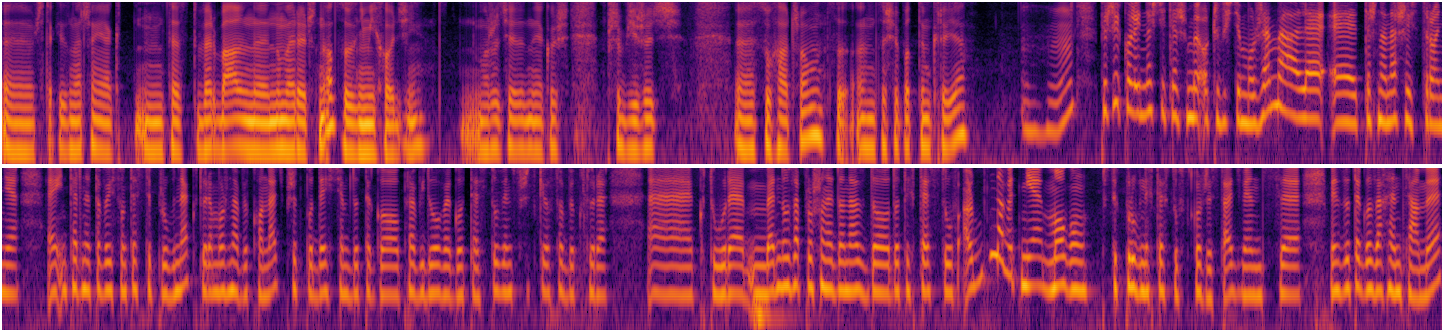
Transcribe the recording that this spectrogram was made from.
e, czy takie znaczenia jak mm, test werbalny, numeryczny. O co z nimi chodzi? Możecie jakoś przybliżyć e, słuchaczom, co, co się pod tym kryje? Mhm. W pierwszej kolejności też my oczywiście możemy, ale e, też na naszej stronie e, internetowej są testy próbne, które można wykonać przed podejściem do tego prawidłowego testu, więc wszystkie osoby, które, e, które będą zaproszone do nas do, do tych testów, albo nawet nie, mogą z tych próbnych testów skorzystać, więc, e, więc do tego zachęcamy.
